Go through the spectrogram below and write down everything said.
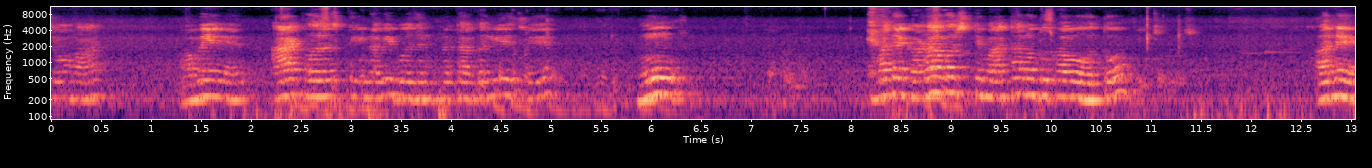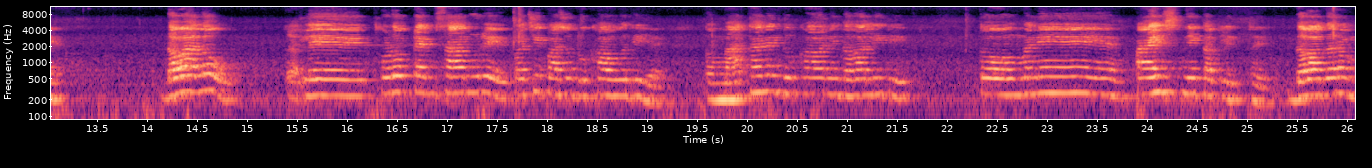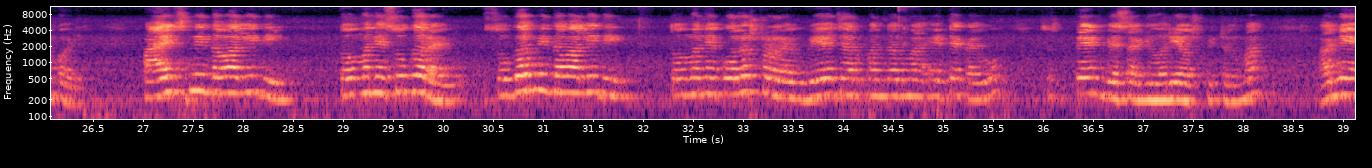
ચૌહાણ અમે આઠ વર્ષથી નવી ભોજન પ્રથા કરીએ છીએ. હું મને ઘણા વર્ષથી માથાનો દુખાવો હતો અને દવા લઉં એટલે થોડોક ટાઈમ સારું રહે, પછી પાછો દુખાવો વધી જાય. તો માથાને દુખાવાની દવા લીધી તો મને પાઇલ્સની તકલીફ થઈ, દવા ગરમ પડી. પાઇલ્સની દવા લીધી તો મને સુગર આવ્યું. સુગરની દવા લીધી તો મને કોલેસ્ટ્રોલ આવ્યું. બે હજાર પંદરમાં એટેક આવ્યું. સ્ટેન્ટ બેસાડ્યું હરિયા હોસ્પિટલમાં અને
